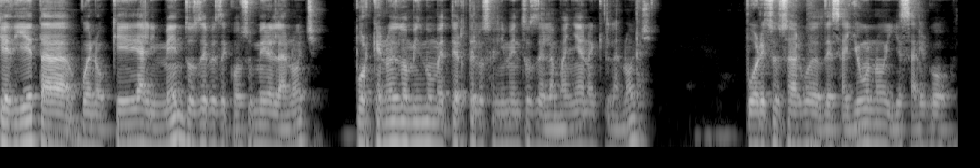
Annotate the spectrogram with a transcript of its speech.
qué dieta, bueno, qué alimentos debes de consumir en la noche, porque no es lo mismo meterte los alimentos de la mañana que la noche. Por eso es algo de desayuno y es algo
